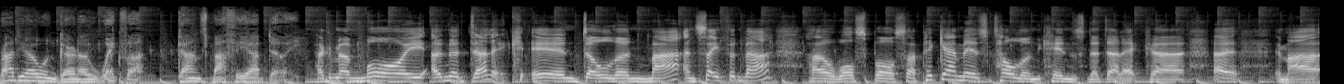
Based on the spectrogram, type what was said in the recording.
Radio and Gurno Wegva. Gans Mathi Abdoi. Hag yma mwy yn in Dolan ma and Sathan ma. Wals bos uh, pigemis Tolan kins na delic. Uh, yma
